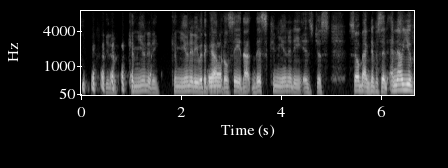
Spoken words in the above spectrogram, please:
you know community community with a capital yeah. C. That this community is just so magnificent. And now you've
